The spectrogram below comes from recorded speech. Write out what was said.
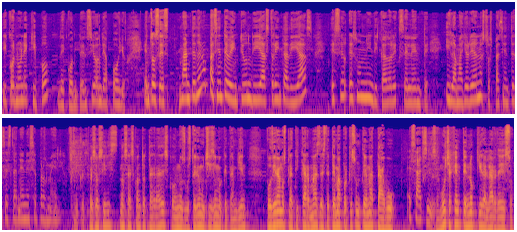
y con un equipo de contención, de apoyo. Entonces, mantener a un paciente 21 días, 30 días, es, es un indicador excelente y la mayoría de nuestros pacientes están en ese promedio. Pues Osiris, no sabes cuánto te agradezco. Nos gustaría muchísimo que también pudiéramos platicar más de este tema porque es un tema tabú. Exacto. O sea, mucha gente no quiere hablar de eso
